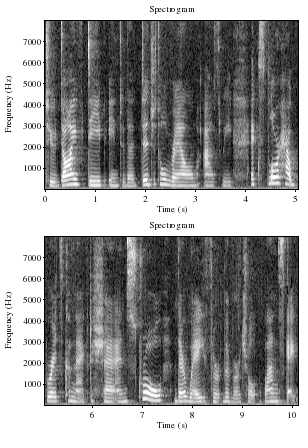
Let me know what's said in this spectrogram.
to dive deep into the digital realm as we explore how Brits connect, share, and scroll their way through the virtual landscape.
